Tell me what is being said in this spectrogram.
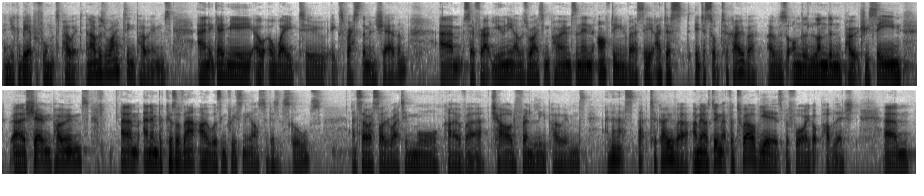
and you could be a performance poet. And I was writing poems, and it gave me a, a way to express them and share them. Um, so throughout uni, I was writing poems, and then after university, I just it just sort of took over. I was on the London poetry scene, uh, sharing poems, um, and then because of that, I was increasingly asked to visit schools, and so I started writing more kind of uh, child-friendly poems and then that's, that took over. I mean, I was doing that for 12 years before I got published, um,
